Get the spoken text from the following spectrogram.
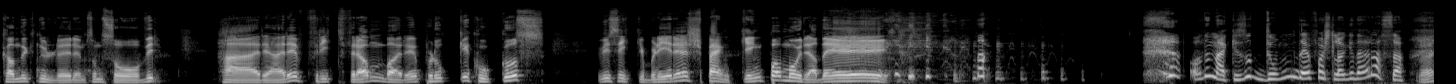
kan du knulle dem som sover. Her er det fritt fram, bare plukke kokos. Hvis ikke blir det spanking på mora di. Og den er ikke så dum, det forslaget der, altså. Nei.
